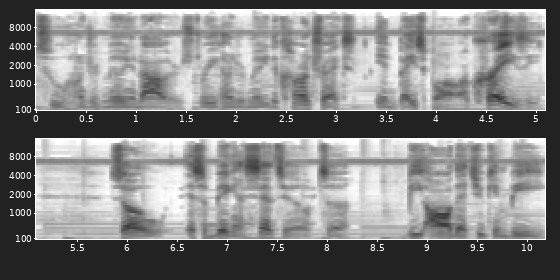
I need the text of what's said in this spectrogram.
$200 million, $300 million. The contracts in baseball are crazy. So it's a big incentive to be all that you can be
